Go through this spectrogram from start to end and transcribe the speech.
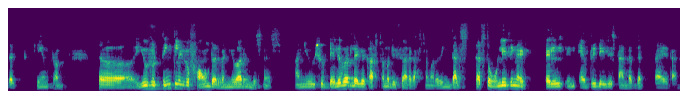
that came from. Uh, you should think like a founder when you are in business and you should deliver like a customer if you are a customer. I think that's that's the only thing i tell in every daily stand up that i run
